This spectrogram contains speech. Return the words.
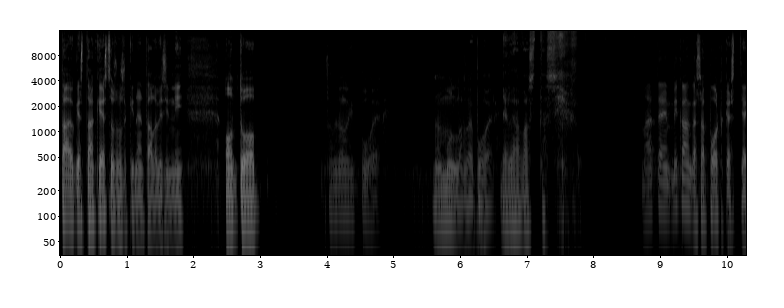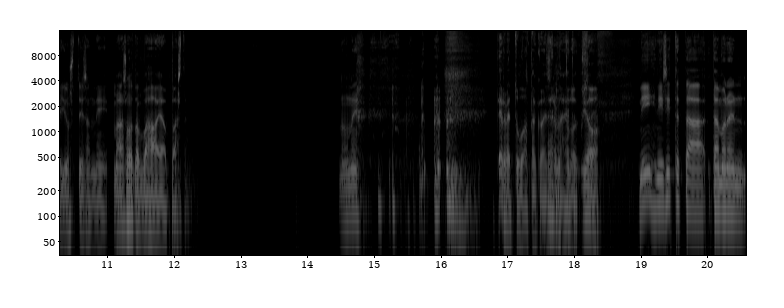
tai oikeastaan kestosuosikkinen talvisin, niin on tuo, soiko tuollakin puhelin? No mulla soi puhelin. Elää vastaa siihen. Mä tein Mikan kanssa podcastia justiinsa, niin mä soitan vähän ajan päästä. No niin, Tervetuloa takaisin tervetuloa. lähetykseen. Joo. Niin, niin sitten tämä tämmöinen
